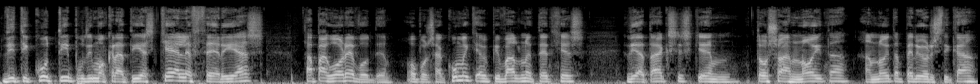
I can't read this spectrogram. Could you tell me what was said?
δυτικού τύπου δημοκρατίας και ελευθερίας απαγορεύονται όπως ακούμε και επιβάλλουν τέτοιες διατάξεις και τόσο ανόητα, ανόητα περιοριστικά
